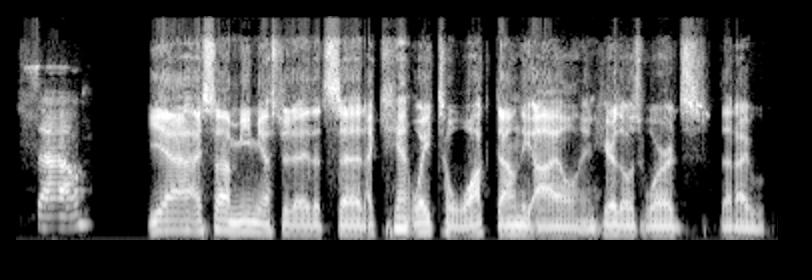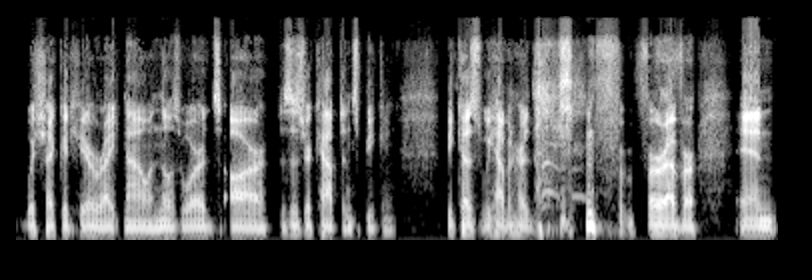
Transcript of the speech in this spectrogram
So, yeah, I saw a meme yesterday that said, I can't wait to walk down the aisle and hear those words that I wish I could hear right now. And those words are, This is your captain speaking. Because we haven't heard for forever. And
